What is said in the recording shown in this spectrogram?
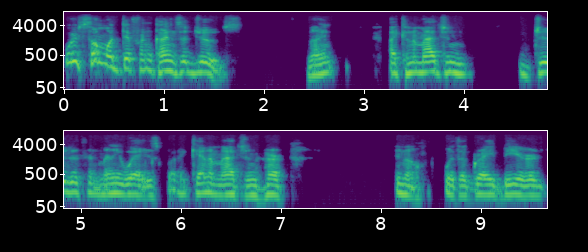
we're somewhat different kinds of Jews, right? I can imagine Judith in many ways, but I can't imagine her, you know, with a gray beard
